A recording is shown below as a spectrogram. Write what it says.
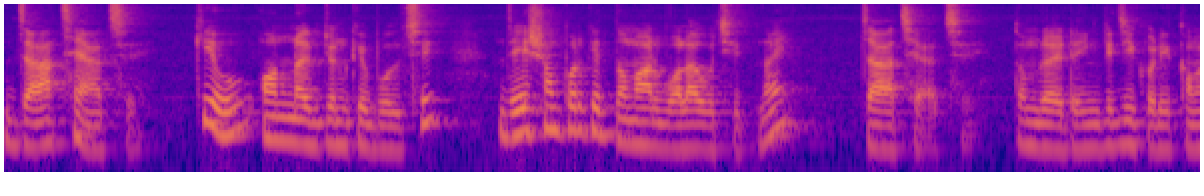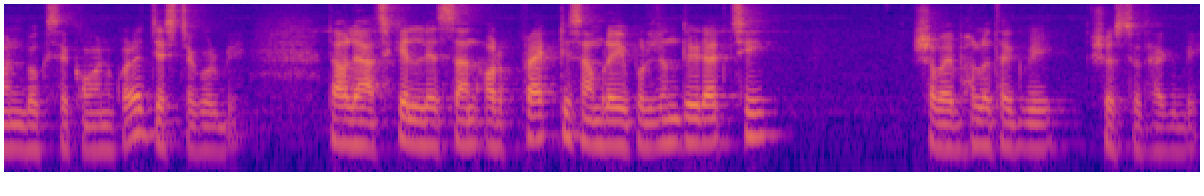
যা আছে আছে। কেউ অন্য একজনকে বলছে যে, এ সম্পর্কে তোমার বলা উচিত নয়। যা আছে আছে। তোমরা এটা ইংরেজি করে কমেন্ট বক্সে কমেন্ট করার চেষ্টা করবে। তাহলে আজকের লেসন অর প্র্যাকটিস আমরা এই পর্যন্তই রাখছি। সবাই ভালো থাকবে, সুস্থ থাকবে।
